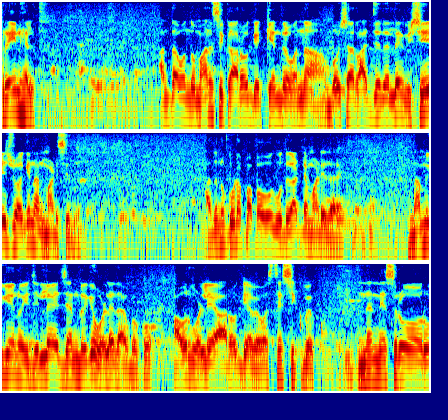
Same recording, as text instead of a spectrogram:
ಬ್ರೈನ್ ಹೆಲ್ತ್. ಅಂತ ಒಂದು ಮಾನಸಿಕ ಆರೋಗ್ಯ ಕೇಂದ್ರವನ್ನು ಬಹುಶಃ ರಾಜ್ಯದಲ್ಲೇ ವಿಶೇಷವಾಗಿ ನಾನು ಮಾಡಿಸಿದ್ದೆ ಅದನ್ನು ಕೂಡ ಪಾಪ ಹೋಗಿ ಉದ್ಘಾಟನೆ ಮಾಡಿದ್ದಾರೆ. ನಮಗೇನು ಈ ಜಿಲ್ಲೆಯ ಜನರಿಗೆ ಒಳ್ಳೆಯದಾಗಬೇಕು ಅವ್ರಿಗೆ ಒಳ್ಳೆಯ ಆರೋಗ್ಯ ವ್ಯವಸ್ಥೆ ಸಿಕ್ಕಬೇಕು ನನ್ನ ಹೆಸರು ಅವರು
